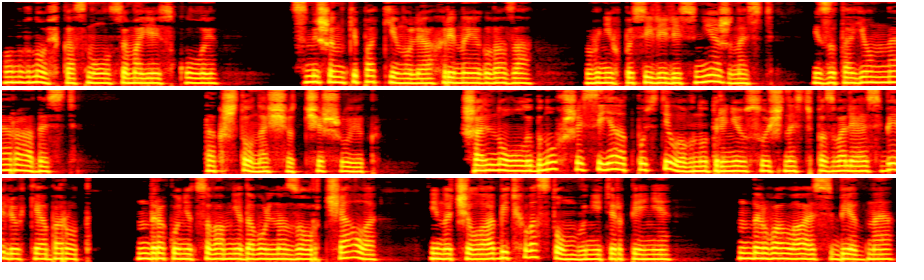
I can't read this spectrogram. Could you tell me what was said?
Он вновь коснулся моей скулы. Смешинки покинули охренные глаза. В них поселились нежность и затаенная радость. «Так что насчет чешуек?» Шально улыбнувшись, я отпустила внутреннюю сущность, позволяя себе легкий оборот. Драконица во мне довольно заурчала и начала бить хвостом в нетерпении. Дорвалась, бедная.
